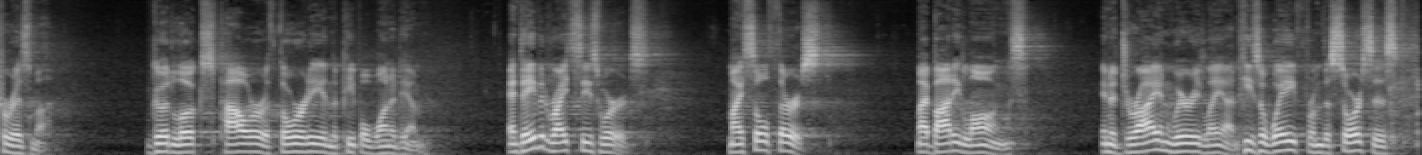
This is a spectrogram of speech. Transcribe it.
charisma, good looks, power, authority, and the people wanted him. And David writes these words My soul thirsts, my body longs in a dry and weary land. He's away from the sources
